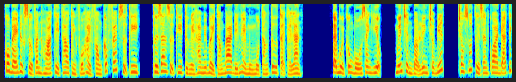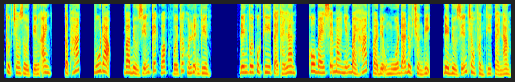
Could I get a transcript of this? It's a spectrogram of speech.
Cô bé được Sở Văn hóa Thể thao thành phố Hải Phòng cấp phép dự thi, thời gian dự thi từ ngày 27 tháng 3 đến ngày 1 tháng 4 tại Thái Lan. Tại buổi công bố danh hiệu, Nguyễn Trần Bảo Linh cho biết, trong suốt thời gian qua đã tích cực trau dồi tiếng Anh, tập hát, vũ đạo và biểu diễn cách quắc với các huấn luyện viên. Đến với cuộc thi tại Thái Lan, cô bé sẽ mang những bài hát và điệu múa đã được chuẩn bị để biểu diễn trong phần thi tài năng.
